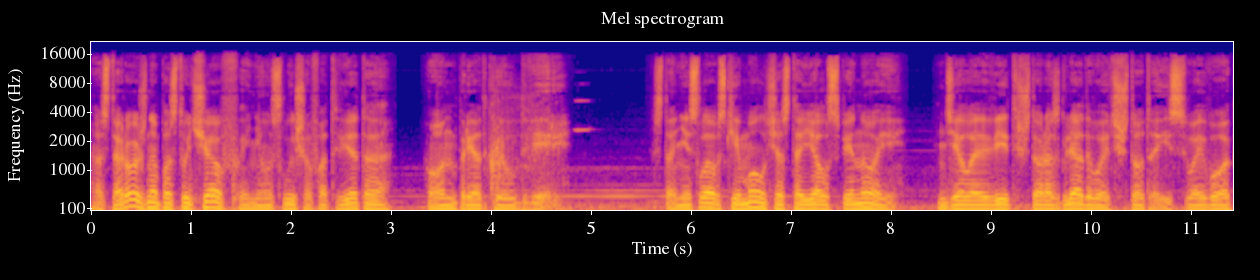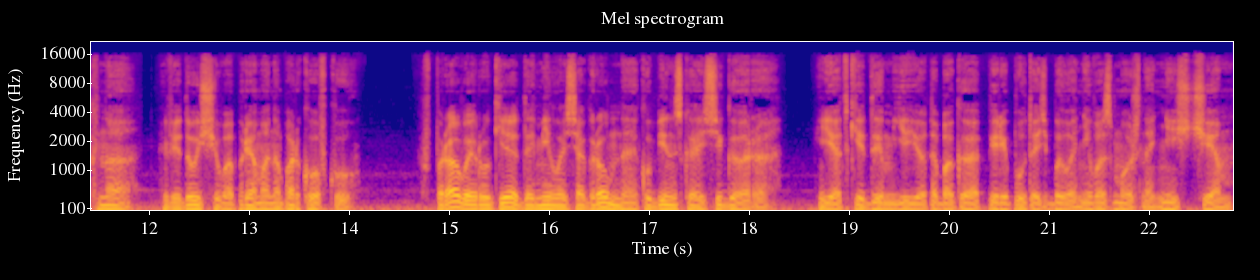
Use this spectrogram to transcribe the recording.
Осторожно постучав и не услышав ответа, он приоткрыл дверь. Станиславский молча стоял спиной, делая вид, что разглядывает что-то из своего окна, ведущего прямо на парковку. В правой руке дымилась огромная кубинская сигара – и дым ее табака перепутать было невозможно ни с чем.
